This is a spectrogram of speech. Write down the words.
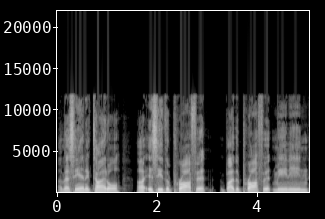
A messianic title. Uh, is he the prophet? By the prophet, meaning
